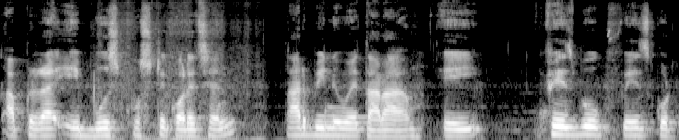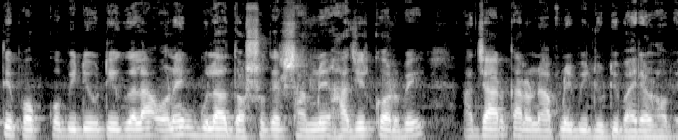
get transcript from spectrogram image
আপনারা এই বুস্ট পোস্টে করেছেন, তার বিনিময়ে তারা এই ফেসবুক পেজ কর্তৃপক্ষ ভিডিওটিগুলা অনেকগুলা দর্শকের সামনে হাজির করবে, আর যার কারণে আপনি ভিডিওটি ভাইরাল হবে।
